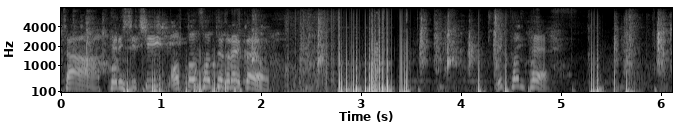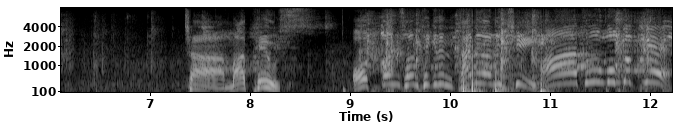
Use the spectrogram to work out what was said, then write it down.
자, 페리시치 어떤 선택을 할까요? 리턴 패스. 자, 마테우스. 어떤 선택이든 가능한 위치. 아, 좋은 공격 기회.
